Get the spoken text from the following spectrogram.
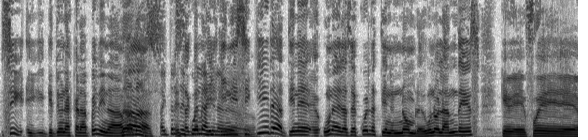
Sí, y que tiene una escarapela y nada, Nada más. más. Hay tres Exactamente. escuelas y y, una- y ni siquiera tiene, eh, una de las escuelas tiene el nombre de un holandés que fue eh,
